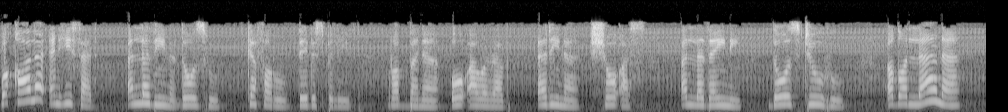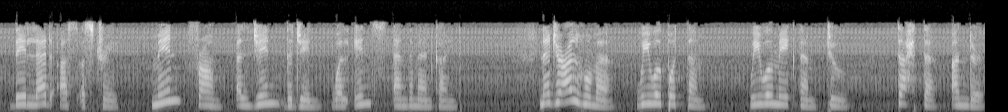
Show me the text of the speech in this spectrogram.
Waqala and he said, Alladhina those who kafaru they disbelieved. Rabbana O our Rabb, arina show us. Alladhaini those two who adallana they led us astray. Min from al-jin the jinn, wal ins and the mankind. Naj'alhuma we will put them, we will make them to tahtah under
